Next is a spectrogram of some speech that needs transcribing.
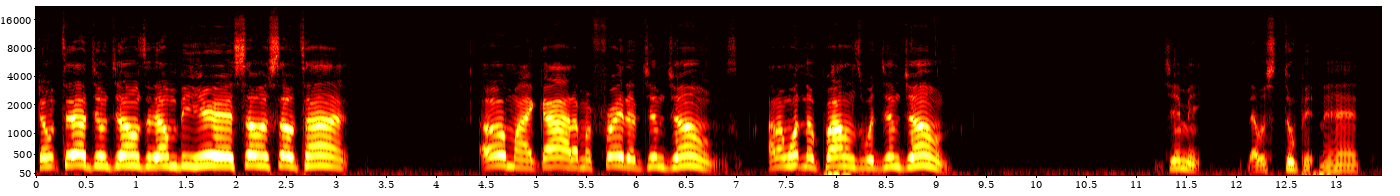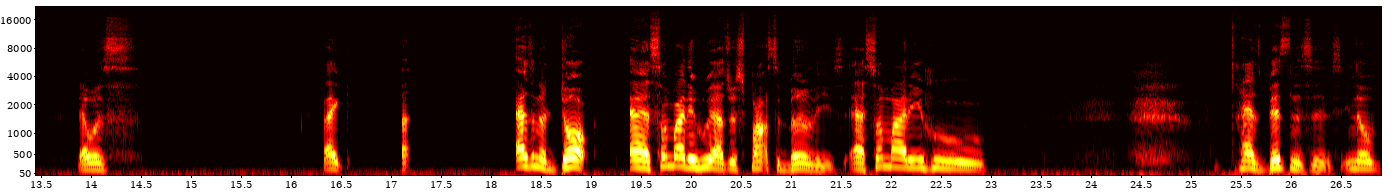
Don't tell Jim Jones that I'm gonna be here at so and so time. Oh my God, I'm afraid of Jim Jones. I don't want no problems with Jim Jones. Jimmy, that was stupid, man. That was like, uh, as an adult, as somebody who has responsibilities, as somebody who has businesses, you know,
